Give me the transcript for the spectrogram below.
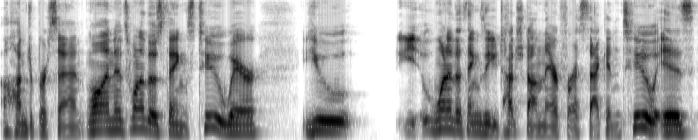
A hundred percent. Well, and it's one of those things too where you, one of the things that you touched on there for a second too is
